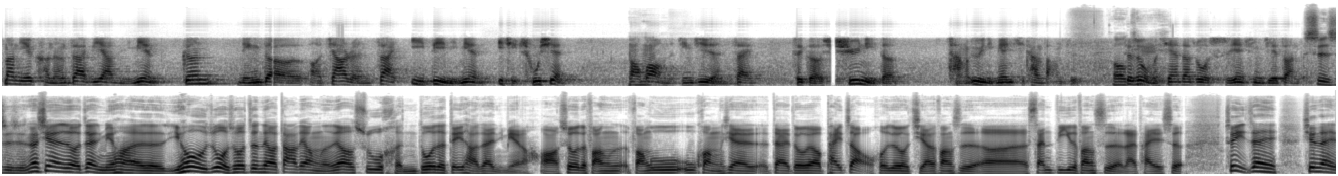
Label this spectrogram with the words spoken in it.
那你也可能在 VR 里面跟您的呃家人在异地里面一起出现，包括我们的经纪人在这个虚拟的。场域里面一起看房子，这是我们现在在做实验性阶段的。是是是，那现在如果在里面的话，以后如果说真的要大量的要输入很多的 data 在里面了啊，所有的房房屋屋况现在大家都要拍照或者用其他的方式，呃，三 D 的方式来拍摄。所以在现在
